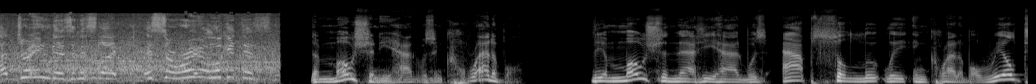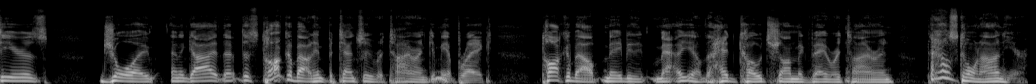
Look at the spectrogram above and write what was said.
I dreamed this, and it's like, it's surreal. Look at this. The emotion he had was incredible. The emotion that he had was absolutely incredible. Real tears, joy, and a guy that just talk about him potentially retiring. Give me a break. Talk about maybe you know the head coach Sean McVay retiring. What the hell's going on here?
